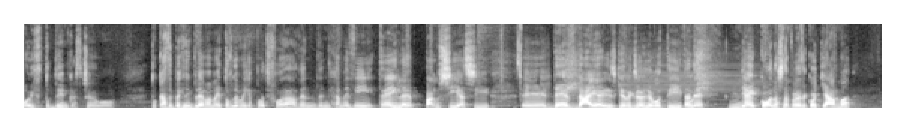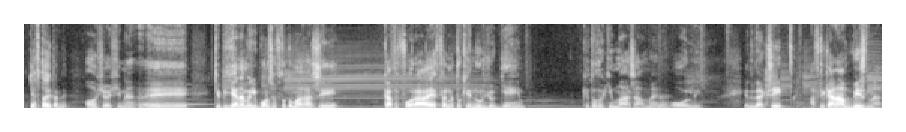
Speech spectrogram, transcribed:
Ω, ήρθε το Dreamcast, ξέρω εγώ. Το κάθε παιχνίδι που βλέπαμε, το βλέπαμε για πρώτη φορά. Δεν, δεν είχαμε δει τρέιλερ, παρουσίαση, ε, dev diaries και δεν ξέρω και εγώ τι. Ήταν Όχι. μια εικόνα σε ένα περιοδικό κι άμα και αυτό ήταν. Όχι, όχι, ναι. ε, και πηγαίναμε λοιπόν σε αυτό το μαγαζί, κάθε φορά έφερνε το καινούριο game και το δοκιμάζαμε Ναι. όλοι. Εν τω μεταξύ, αυτοί κάναν μπίζνα.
